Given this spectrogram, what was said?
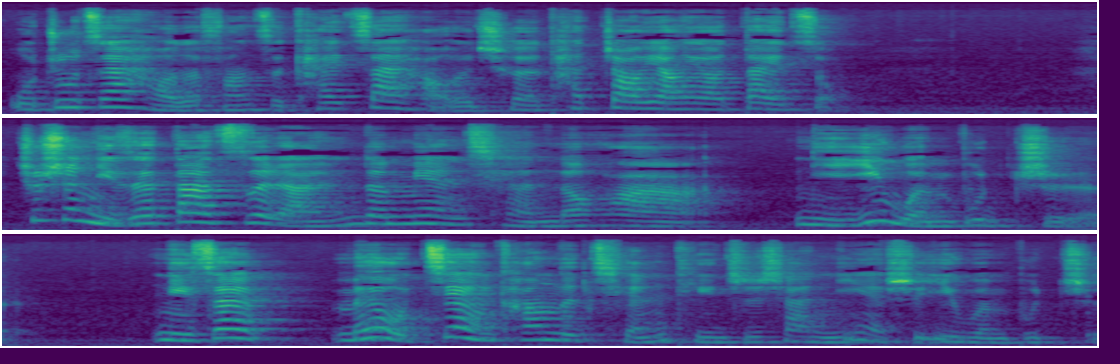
我住再好的房子，开再好的车，它照样要带走。就是你在大自然的面前的话。你一文不值，你在没有健康的前提之下，你也是一文不值。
